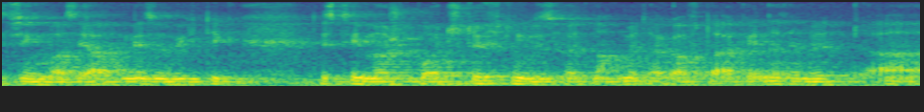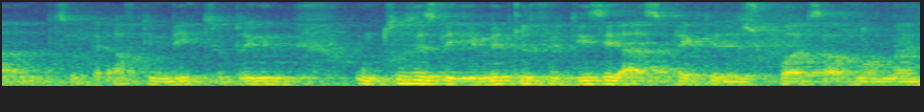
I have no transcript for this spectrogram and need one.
Deswegen war es ja auch mir so wichtig, das Thema Sportstiftung, das heute Nachmittag auf der Agenda mit, äh, auf den Weg zu bringen, um zusätzliche Mittel für diese Aspekte des Sports auch nochmal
